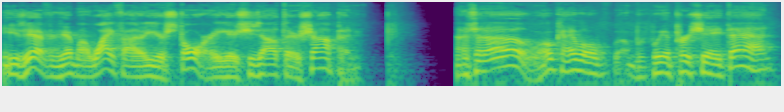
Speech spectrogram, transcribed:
he goes yeah if you get my wife out of your store. He goes she's out there shopping. I said, Oh, okay, well, we appreciate that.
